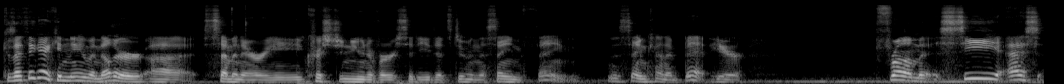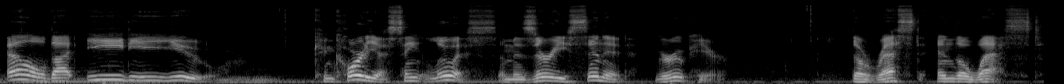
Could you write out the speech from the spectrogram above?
Because I think I can name another uh, seminary, Christian university that's doing the same thing, the same kind of bit here. From csl.edu, Concordia St. Louis, a Missouri Synod group here. The Rest and the West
